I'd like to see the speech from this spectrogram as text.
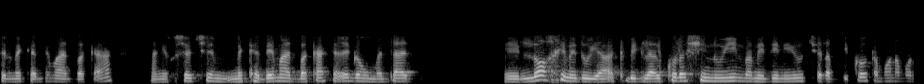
של מקדם ההדבקה. אני חושבת שמקדם ההדבקה כרגע הוא מדד לא הכי מדויק בגלל כל השינויים במדיניות של הבדיקות, המון המון...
